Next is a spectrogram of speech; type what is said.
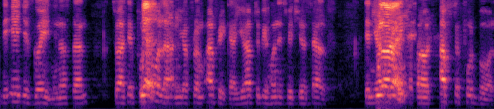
the age is going. You understand? So as a footballer, and you're from Africa, you have to be honest with yourself. Then you You have are right. think about after football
